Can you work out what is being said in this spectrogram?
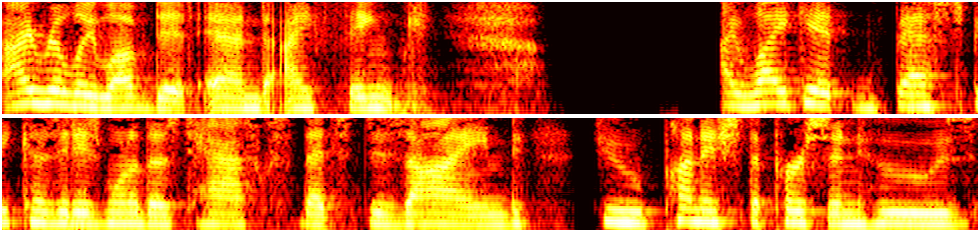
i really loved it and i think i like it best because it is one of those tasks that's designed to punish the person who's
